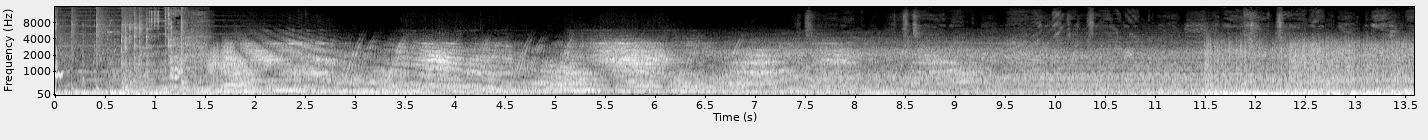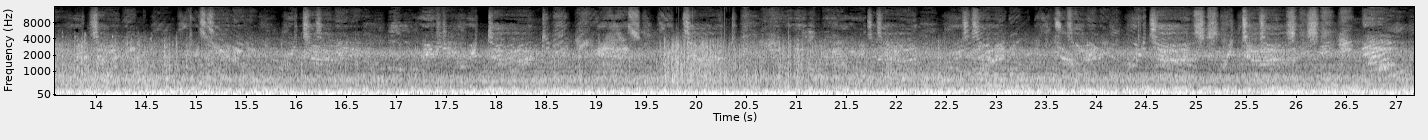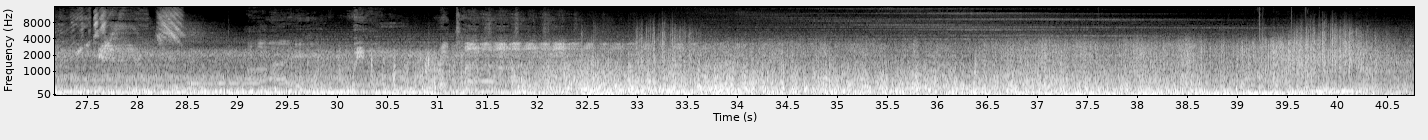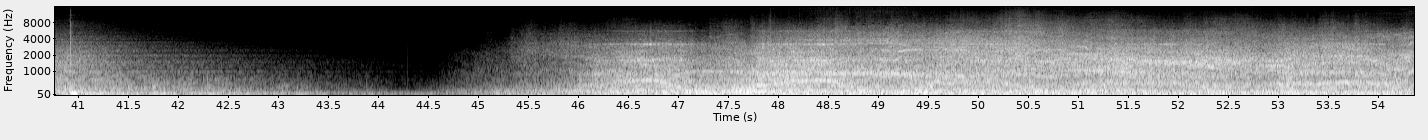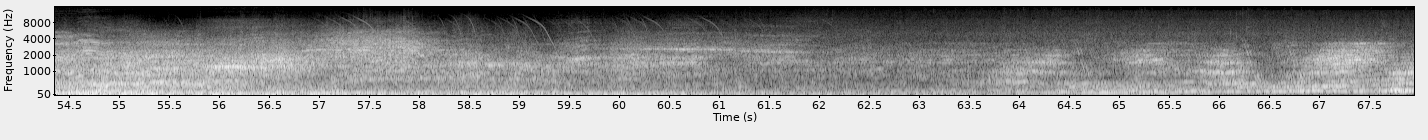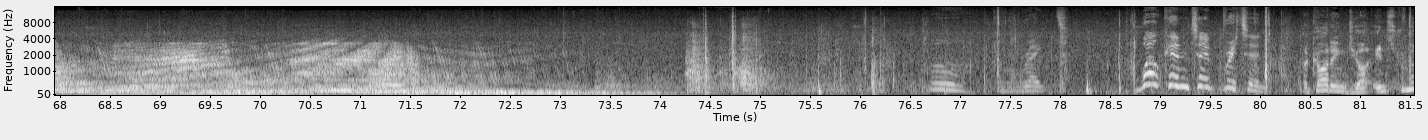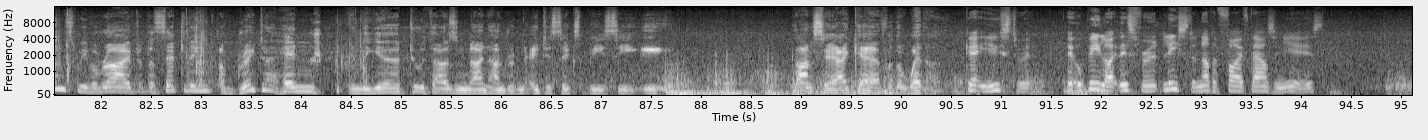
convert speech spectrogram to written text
According to your instruments, we've arrived at the settling of Greater Henge in the year 2986 BCE. Can't say I care for the weather. Get used to it. It'll be like this for at least another 5,000 years.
